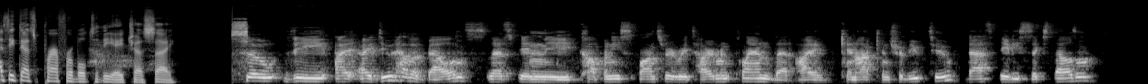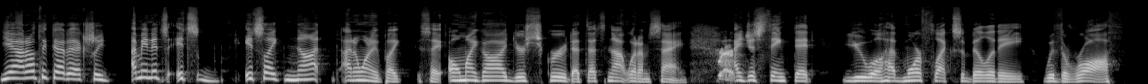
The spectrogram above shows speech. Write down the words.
I think that's preferable to the HSA. So the I, I do have a balance that's in the company sponsored retirement plan that I cannot contribute to. That's eighty six thousand. Yeah, I don't think that actually I mean it's it's it's like not I don't want to like say, "Oh my god, you're screwed." That that's not what I'm saying. Right. I just think that you will have more flexibility with the Roth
